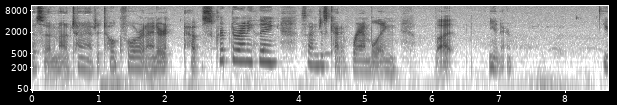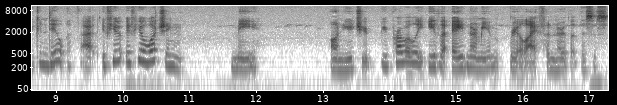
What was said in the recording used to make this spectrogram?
a certain amount of time I have to talk for and I don't have a script or anything, so I'm just kind of rambling. But, you know, you can deal with that. If you if you're watching me on YouTube, you probably either A know me in real life and know that this is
